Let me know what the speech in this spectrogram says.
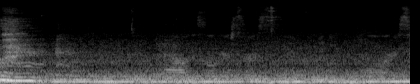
Oh, this elevator's so many floors.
